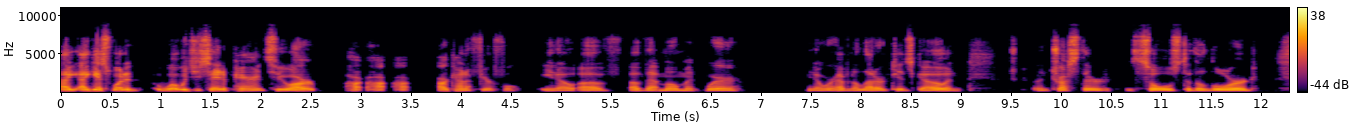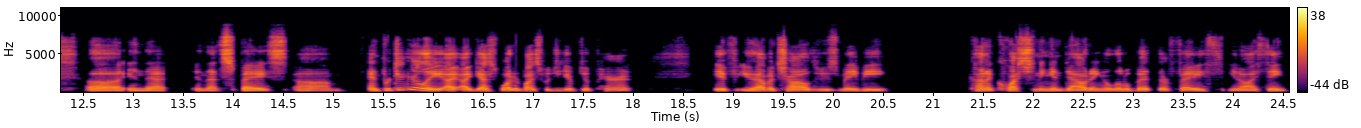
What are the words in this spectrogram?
I, I, guess what did, what would you say to parents who are, are, are are kind of fearful, you know, of of that moment where, you know, we're having to let our kids go and and trust their souls to the Lord uh, in that in that space. Um, and particularly, I, I guess, what advice would you give to a parent if you have a child who's maybe kind of questioning and doubting a little bit their faith? You know, I think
